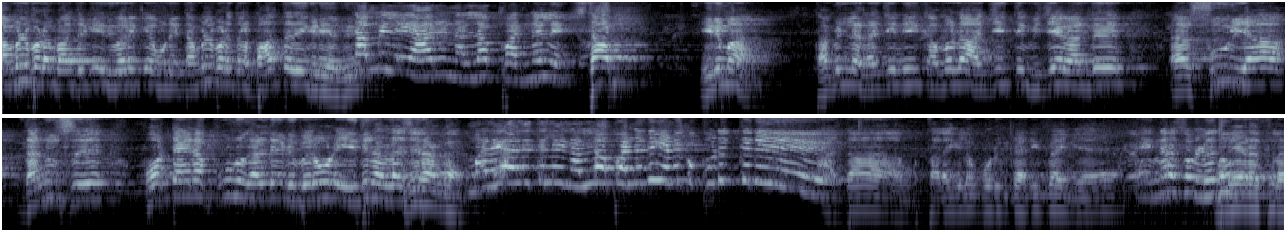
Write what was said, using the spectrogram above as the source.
தமிழ் படம் பார்த்திருக்கேன் இது வரைக்கும் உன்னை தமிழ் படத்துல பார்த்ததே கிடையாது. தமிழ்ல யாரும் நல்லா பண்ணல. ஸ்டாப் இருமா தமிழ்ல ரஜினி கமல் அஜித் விஜயகாந்த் சூர்யா தனுஷ் போட்டாயினா பூணு கலந்துக்கிட்டு போயிரும். உன்னை எது நல்லா செய்றாங்க? மலையாளத்துல நல்லா பண்ணது எனக்கு பிடிக்குது. அதான் தலைகளை போட்டுக்கிட்டு அடிப்பாங்க. என்ன சொல்லுது மலையாளத்துல.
